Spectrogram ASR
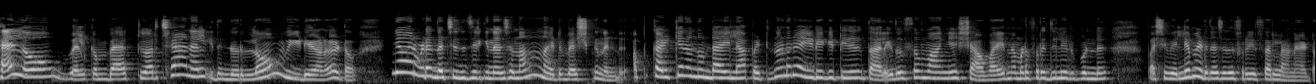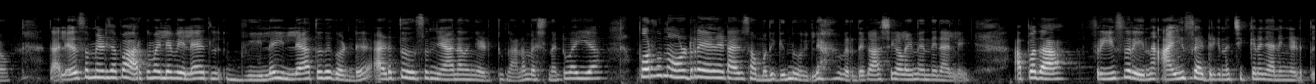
Hello welcome back to our channel ഇതിന്റെ ഒരു ലോങ് വീഡിയോ ആണ് കേട്ടോ. ഞാനിവിടെ എന്താ ചിന്തിച്ചിരിക്കുന്നത് വെച്ചാൽ നന്നായിട്ട് വിശക്കുന്നുണ്ട്. അപ്പോൾ കഴിക്കാനൊന്നും ഉണ്ടായില്ല. പെട്ടെന്നാണ് ഒരു ഐഡിയ കിട്ടിയത് തലേ ദിവസം വാങ്ങിയ ഷവായി നമ്മുടെ ഫ്രിഡ്ജിൽ ഇരിപ്പുണ്ട്. പക്ഷേ വലിയ മേടിച്ച് വെച്ചത് ഫ്രീസറിലാണ് കേട്ടോ. തലേ ദിവസം മേടിച്ചപ്പോൾ ആർക്കും വലിയ വില വില ഇല്ലാത്തത് കൊണ്ട് അടുത്ത ദിവസം ഞാനതങ്ങ് എടുത്തു. കാരണം വിശന്നിട്ട് വയ്യ. പുറത്തുനിന്ന് ഓർഡർ ചെയ്യാനായിട്ട് ആരും സമ്മതിക്കുന്നുമില്ല. വെറുതെ കാശ് കളയുന്ന എന്തിനല്ലേ? അപ്പോൾ ദാ ഫ്രീസറിൽ നിന്ന് ഐസ് ആയിട്ടിരിക്കുന്ന ചിക്കനെ ഞാനിങ്ങ് എടുത്തു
